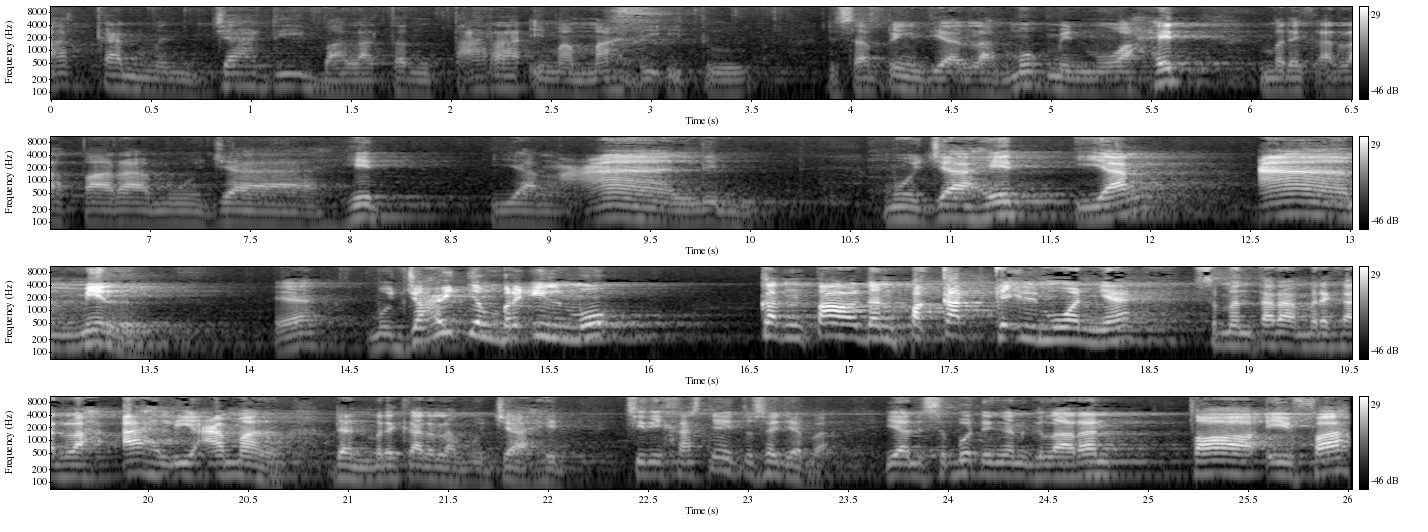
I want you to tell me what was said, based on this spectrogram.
akan menjadi bala tentara Imam Mahdi itu di samping dia adalah mukmin muwahhid, mereka adalah para mujahid yang alim, mujahid yang amil, ya, mujahid yang berilmu kental dan pekat keilmuannya sementara mereka adalah ahli amal dan mereka adalah mujahid. Ciri khasnya itu saja Pak. Yang disebut dengan gelaran taifah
